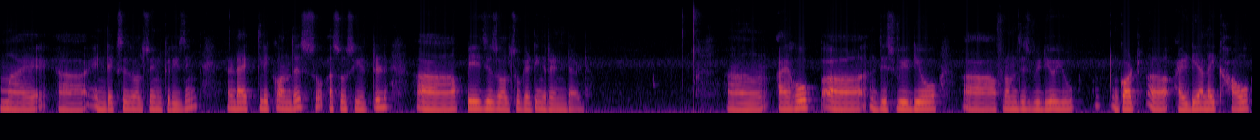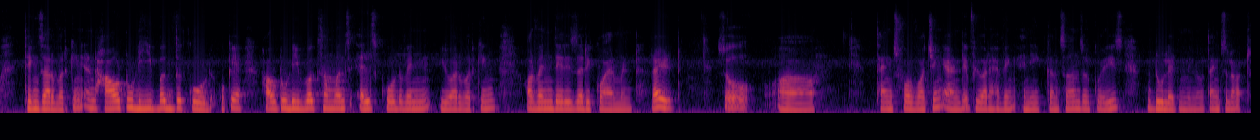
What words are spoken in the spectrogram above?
my uh, index is also increasing and I click on this. So associated uh, page is also getting rendered. Uh, I hope uh, this video uh, from this video you got idea like how things are working and how to debug the code okay? How to debug someone else code when you are working or when there is a requirement right? So uh, thanks for watching and if you are having any concerns or queries do let me know. Thanks a lot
